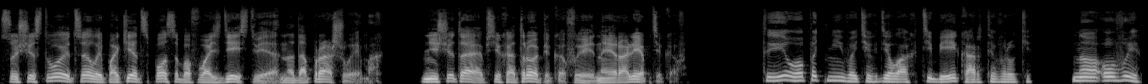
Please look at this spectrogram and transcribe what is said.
существует целый пакет способов воздействия на допрашиваемых, не считая психотропиков и нейролептиков. Ты опытней в этих делах, тебе и карты в руки. Но, увы,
